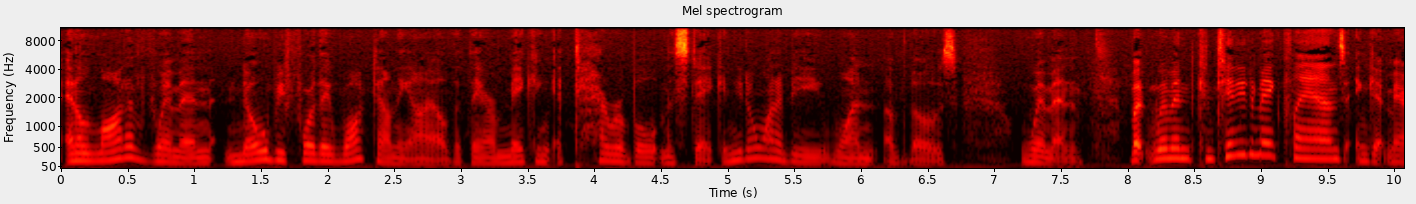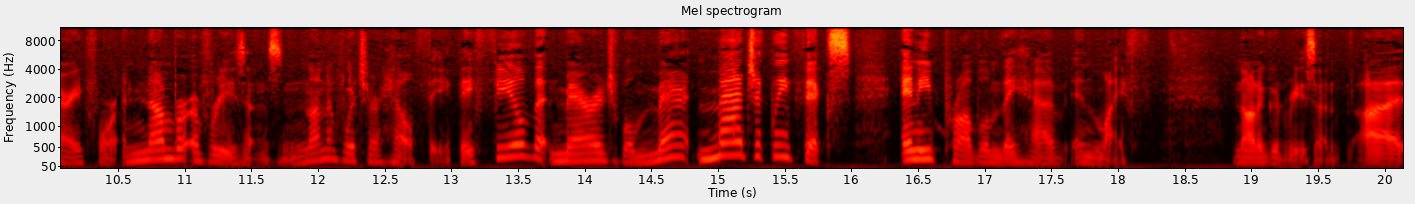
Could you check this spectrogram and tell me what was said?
And a lot of women know before they walk down the aisle that they are making a terrible mistake, and you don't want to be one of those women. But women continue to make plans and get married for a number of reasons, none of which are healthy. They feel that marriage will ma- magically fix any problem they have in life. Not a good reason. Uh,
